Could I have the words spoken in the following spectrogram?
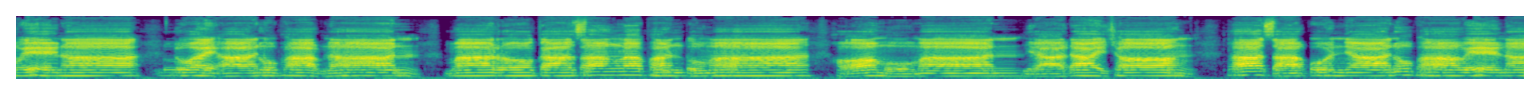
เวนา ด้วยอนุภาพนั้น มาโรกาสังละพันตุมา ขอหมู่มานอย่าได้ช่องทัสสปุญญานุภาเวนา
